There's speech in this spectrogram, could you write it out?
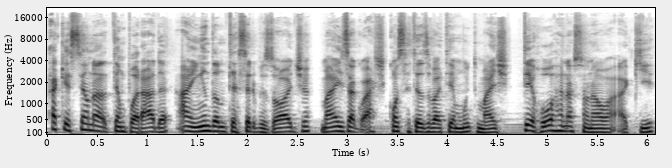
aquecendo a temporada, ainda no terceiro episódio. Mas aguarde, com certeza vai ter muito mais terror nacional aqui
